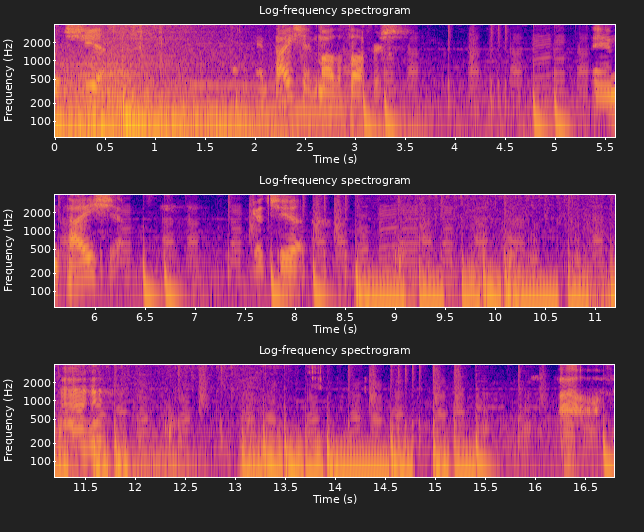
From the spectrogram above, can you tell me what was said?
Good shit. Impatient motherfuckers. Impatient. Good shit. Uh huh. Oh.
